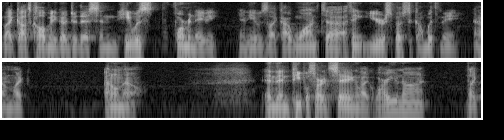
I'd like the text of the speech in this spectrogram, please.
Like God's called me to go do this. And he was former Navy. And he was like, I want, uh, I think you're supposed to come with me. And I'm like, I don't know and then people started saying like why are you not like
